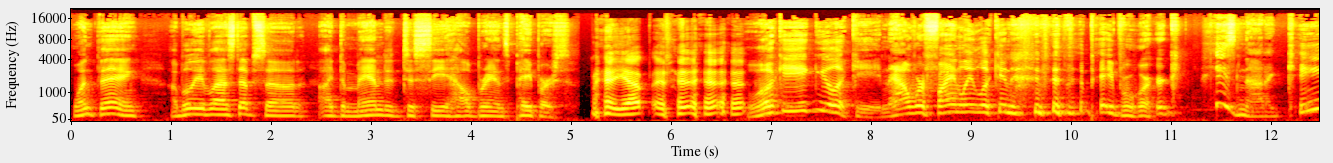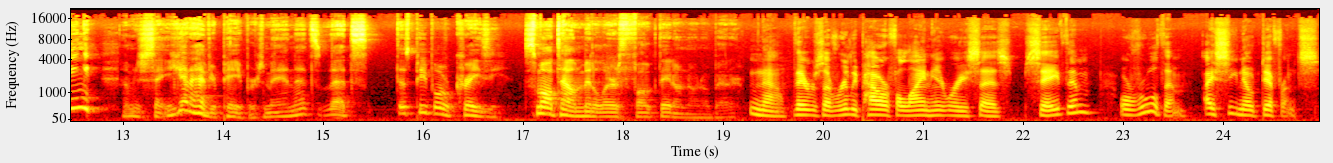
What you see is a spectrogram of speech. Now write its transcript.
One thing, I believe last episode, I demanded to see Halbrand's papers. yep. Looky, looky. Now we're finally looking into the paperwork. He's not a king. I'm just saying, you gotta have your papers, man. That's that's those people are crazy. Small town Middle Earth folk, they don't know no better. No, there's a really powerful line here where he says, "Save them or rule them. I see no difference."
